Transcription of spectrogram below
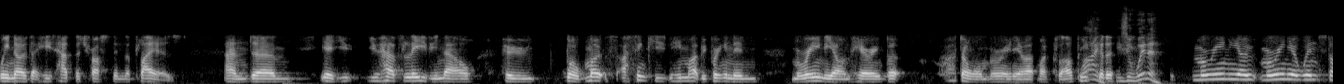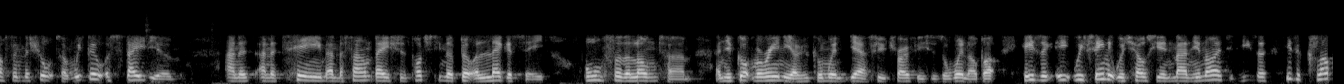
we know that he's had the trust in the players. And um, yeah, you you have Levy now, who well, mo- I think he he might be bringing in Mourinho. I'm hearing, but I don't want Mourinho at my club. Why? coulda- He's a winner. Mourinho Mourinho wins stuff in the short term. We built a stadium and a, and a team and the foundations. Pochettino built a legacy all for the long term. And you've got Mourinho who can win, yeah, a few trophies as a winner. But he's a, he, we've seen it with Chelsea and Man United. He's a he's a club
